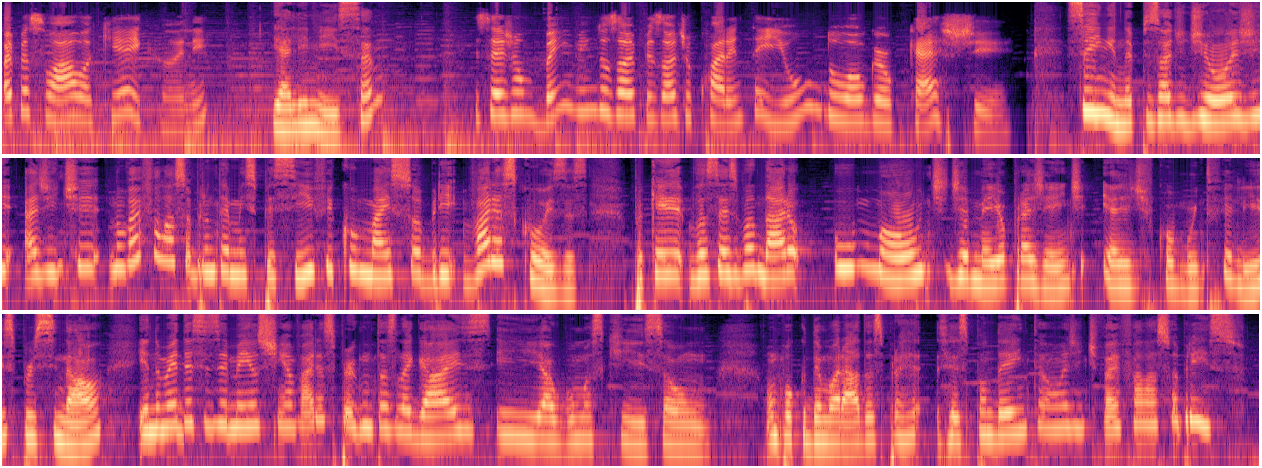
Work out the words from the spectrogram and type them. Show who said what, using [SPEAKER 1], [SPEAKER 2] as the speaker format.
[SPEAKER 1] Oi, pessoal, aqui é a Ikane.
[SPEAKER 2] E a Linissa.
[SPEAKER 1] E sejam bem-vindos ao episódio 41 do Ogrecast.
[SPEAKER 2] Sim, no episódio de hoje a gente não vai falar sobre um tema específico, mas sobre várias coisas. Porque vocês mandaram um monte de e-mail pra gente e a gente ficou muito feliz, por sinal. E no meio desses e-mails tinha várias perguntas legais e algumas que são um pouco demoradas para responder, então a gente vai falar sobre isso.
